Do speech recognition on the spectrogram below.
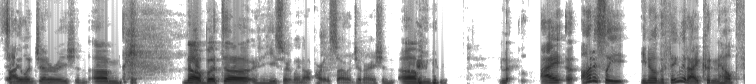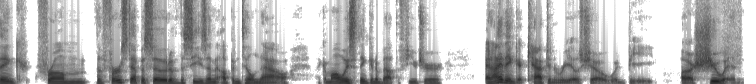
silent generation. Um, no, but uh, he's certainly not part of the silent generation. Um, no, I uh, honestly, you know, the thing that I couldn't help think from the first episode of the season up until now, like I'm always thinking about the future, and I think a Captain Rio show would be a shoe in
